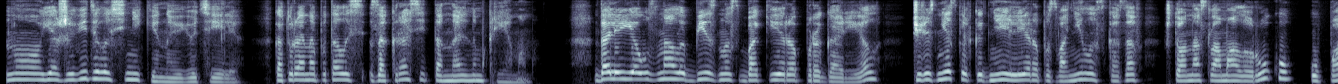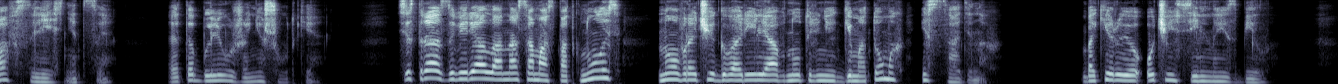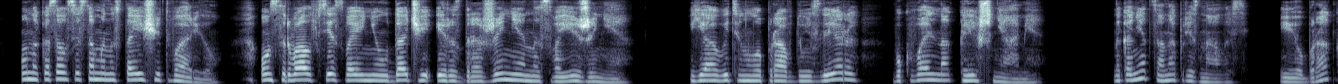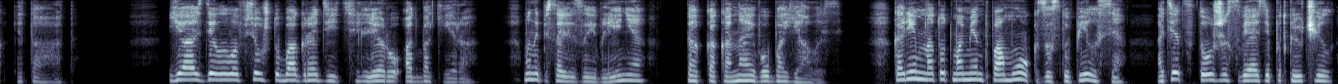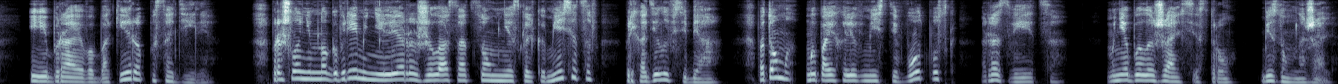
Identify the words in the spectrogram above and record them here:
Но я же видела синяки на ее теле, которые она пыталась закрасить тональным кремом. Далее я узнала, бизнес Бакира прогорел. Через несколько дней Лера позвонила, сказав, что она сломала руку, упав с лестницы. Это были уже не шутки. Сестра заверяла, она сама споткнулась, но врачи говорили о внутренних гематомах и ссадинах. Бакир ее очень сильно избил. Он оказался самой настоящей тварью. Он срывал все свои неудачи и раздражения на своей жене. Я вытянула правду из Леры буквально клешнями. Наконец она призналась. Ее брак — это ад. Я сделала все, чтобы оградить Леру от Бакира. Мы написали заявление, так как она его боялась. Карим на тот момент помог, заступился. Отец тоже связи подключил, и Ибраева Бакира посадили. Прошло немного времени, Лера жила с отцом несколько месяцев, приходила в себя. Потом мы поехали вместе в отпуск развеяться. Мне было жаль сестру, безумно жаль.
